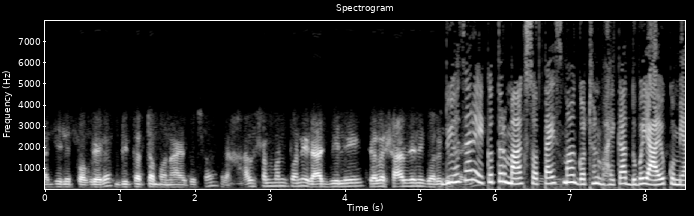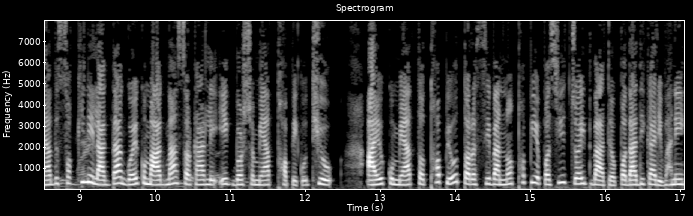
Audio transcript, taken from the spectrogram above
राज्यले पक्रेर विपत्ता बनाएको छ र हालसम्म पनि राज्यले त्यसलाई सार्वजनिक गरेको दुई हजार एकहत्तर माघ सत्ताइसमा गठन भएका दुवै आयोगको म्याद सकिने लाग्दा गएको माघमा सरकारले एक वर्ष म्याद थपेको थियो। आयोगको म्याद त थप्यो तर सेवा नथपिएपछि चैतबाट पदाधिकारी भने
